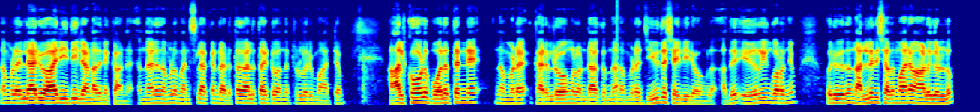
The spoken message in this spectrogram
നമ്മളെല്ലാവരും ആ രീതിയിലാണ് അതിനെ കാണുക. എന്നാലും നമ്മൾ മനസ്സിലാക്കേണ്ട അടുത്ത കാലത്തായിട്ട് വന്നിട്ടുള്ളൊരു മാറ്റം ആൽക്കഹോൾ പോലെ തന്നെ നമ്മുടെ കരൾ രോഗങ്ങൾ ഉണ്ടാക്കുന്ന നമ്മുടെ ജീവിതശൈലി രോഗങ്ങൾ. അത് ഏറിയും കുറഞ്ഞും ഒരുവിധം നല്ലൊരു ശതമാനം ആളുകളിലും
